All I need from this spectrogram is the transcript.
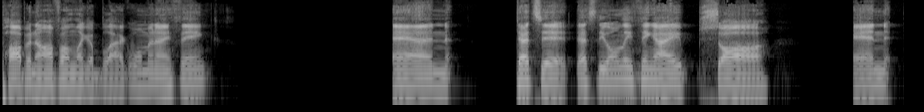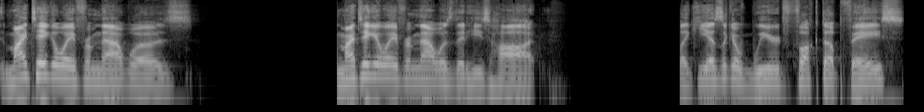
popping off on like a black woman, I think. And that's it. That's the only thing I saw. And my takeaway from that was my takeaway from that was that he's hot. Like he has like a weird fucked up face,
